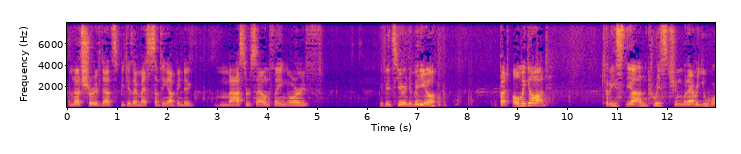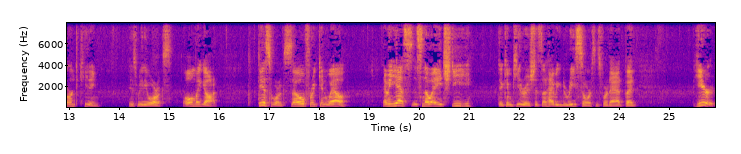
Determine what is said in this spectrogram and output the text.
I'm not sure if that's because I messed something up in the master sound thing or if if it's here in the video. But oh my god. Christian, Christian, whatever, you weren't kidding. This really works. Oh my god. This works so freaking well. I mean, yes, it's no HD. The computer is just not having the resources for that, but here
